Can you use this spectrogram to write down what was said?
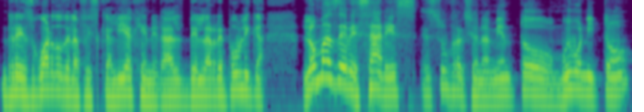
resguardo de la Fiscalía General de la República. Lomas de Besares es un fraccionamiento muy bonito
